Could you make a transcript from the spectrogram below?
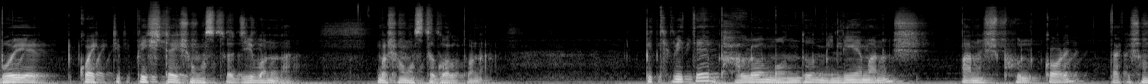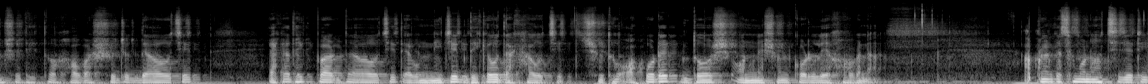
বইয়ের কয়েকটি পৃষ্ঠাই সমস্ত জীবন না, বা সমস্ত গল্প না। পৃথিবীতে ভালো, মন্দ মিলিয়ে মানুষ মানুষ ভুল করে, তাকে সংশোধিত হবার সুযোগ দেওয়া উচিত একাধিকবার দেওয়া উচিত এবং নিজের দিকেও দেখা উচিত। শুধু অপরের দোষ অন্বেষণ করলে হবে না। আপনার কাছে মনে হচ্ছে যেটি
